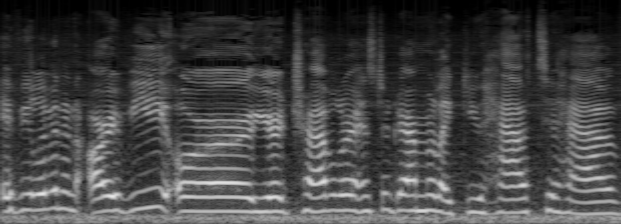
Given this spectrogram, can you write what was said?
if you live in an RV or you're a traveler Instagrammer, like you have to have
